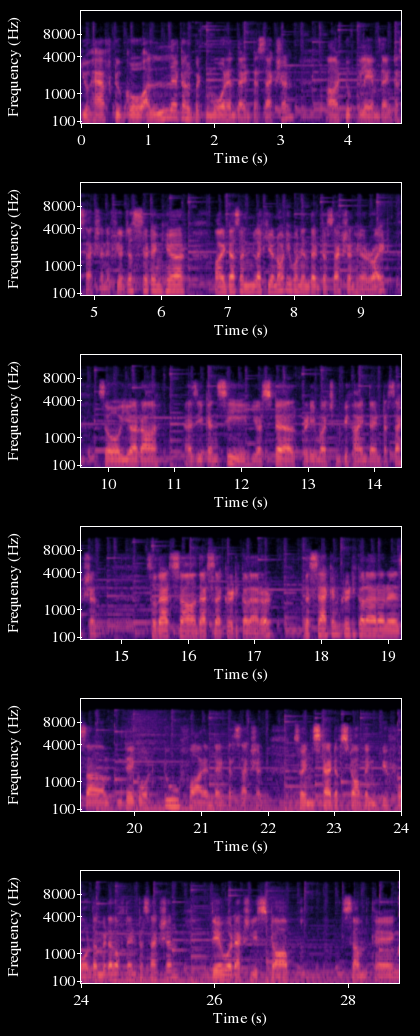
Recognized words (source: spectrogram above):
You have to go a little bit more in the intersection uh, to claim the intersection. If you're just sitting here uh, it doesn't like you're not even in the intersection here right? So you're uh, as you can see you're still pretty much behind the intersection. So that's uh, that's a critical error. The second critical error is um, they go too far in the intersection. So instead of stopping before the middle of the intersection they would actually stop something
